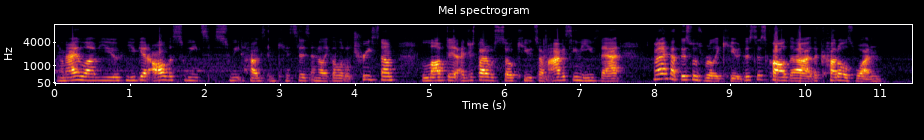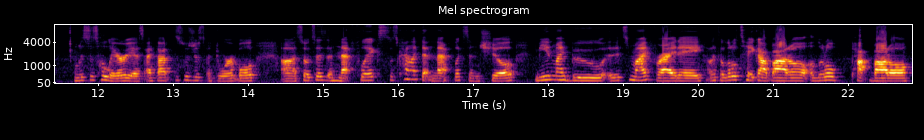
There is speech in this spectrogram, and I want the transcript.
And I love you. You get all the sweets, sweet hugs and kisses. And like a little tree stump. Loved it. I just thought it was so cute. So I'm obviously going to use that. And I thought this was really cute. This is called uh, the Cuddles one. This is hilarious. I thought this was just adorable. Uh, so it says a Netflix. So it's kind of like that Netflix and chill. Me and my boo. It's my Friday. Like a little takeout bottle, a little pop bottle,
